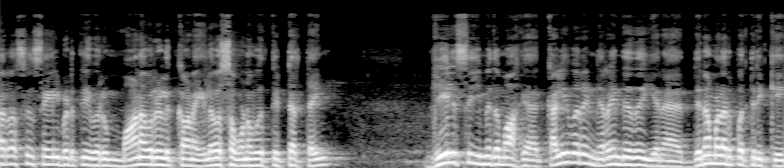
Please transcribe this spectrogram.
அரசு செயல்படுத்தி வரும் மாணவர்களுக்கான இலவச உணவு திட்டத்தை கேலி செய்யும் விதமாக கழிவறை நிறைந்தது என தினமலர் பத்திரிகை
